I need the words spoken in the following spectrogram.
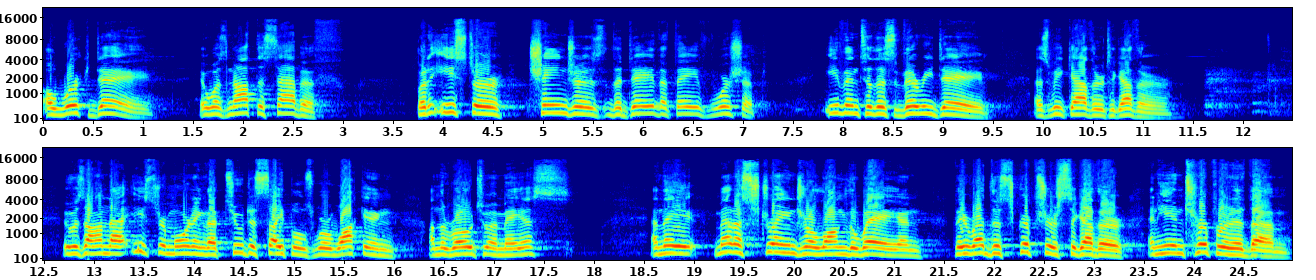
a work day. It was not the Sabbath. But Easter changes the day that they've worshiped, even to this very day as we gather together. It was on that Easter morning that two disciples were walking on the road to Emmaus, and they met a stranger along the way, and they read the scriptures together, and he interpreted them.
